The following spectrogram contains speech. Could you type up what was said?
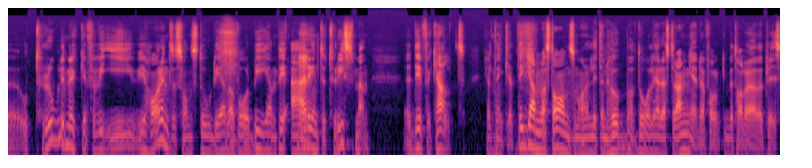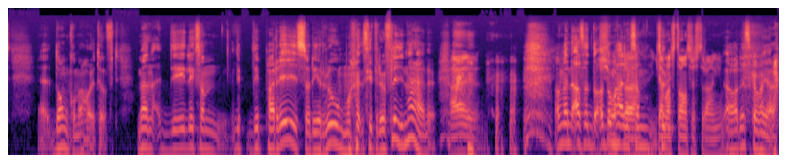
uh, otroligt mycket, för vi, vi har inte så stor del av vår BNP, är Nej. inte turismen. Eh, Det är för kallt. Helt enkelt. Det är Gamla stan som har en liten hubb av dåliga restauranger där folk betalar överpris. Eh, De kommer ha det tufft. Men det är liksom, det, är Paris och det är Rom och sitter du och flinar här nu? Nej, Ja men alltså de, de här liksom... Gamla stans restaurang. Ja det ska man göra.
